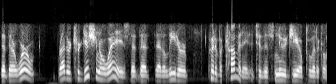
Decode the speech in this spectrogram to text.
that there were rather traditional ways that, that, that a leader could have accommodated to this new geopolitical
